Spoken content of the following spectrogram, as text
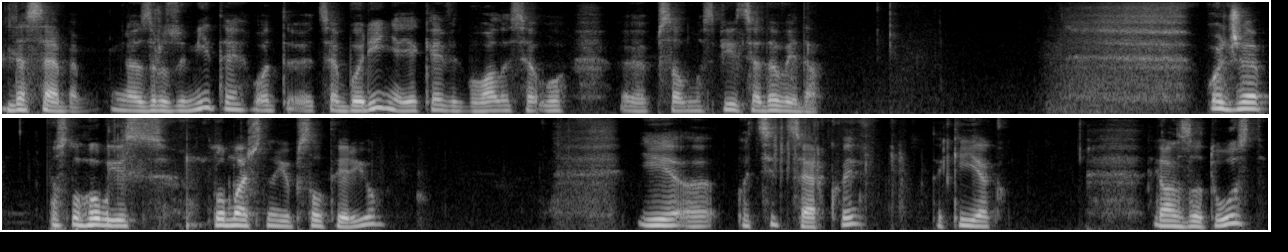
для себе е, зрозуміти от е, це боріння, яке відбувалося у е, псалмоспівця Давида. Отже, послуговуюсь тлумачною псалтир'ю, і е, оці церкви, такі як Іоанн Златоуст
